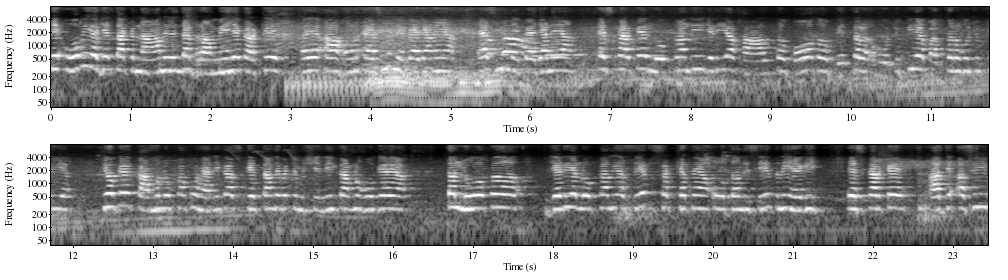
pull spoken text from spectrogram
ਤੇ ਉਹ ਵੀ ਅਜੇ ਤੱਕ ਨਾਂ ਨਹੀਂ ਲੈਂਦਾ, ਡਰਾਮੇ ਜੇ ਕਰਕੇ ਆ ਹੁਣ ਇਸ ਮਹੀਨੇ ਪੈ ਜਾਣੇ ਆ, ਇਸ ਮਹੀਨੇ ਪੈ ਜਾਣੇ ਆ। ਇਸ ਕਰਕੇ ਲੋਕਾਂ ਦੀ ਜਿਹੜੀ ਆ ਹਾਲਤ ਬਹੁਤ ਬਿਹਤਰ ਹੋ ਚੁੱਕੀ ਆ, ਬਦਤਰ ਹੋ ਚੁੱਕੀ ਆ। ਕਿਉਂਕਿ ਕੰਮ ਲੋਕਾਂ ਕੋਲ ਹੈ ਨਹੀਂਗਾ ਖੇਤਾਂ ਦੇ ਵਿੱਚ ਮਸ਼ੀਨੀਕਰਨ ਹੋ ਗਿਆ ਆ, ਤਾਂ ਲੋਕ, ਜਿਹੜੀ ਆ ਲੋਕਾਂ ਦੀਆਂ ਸਿਹਤ ਸੁਰੱਖਿਅਤ ਆ ਉਦਾਂ ਦੀ ਸਿਹਤ ਨਹੀਂ ਹੈਗੀ। ਇਸ ਕਰਕੇ ਅੱਜ ਅਸੀਂ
